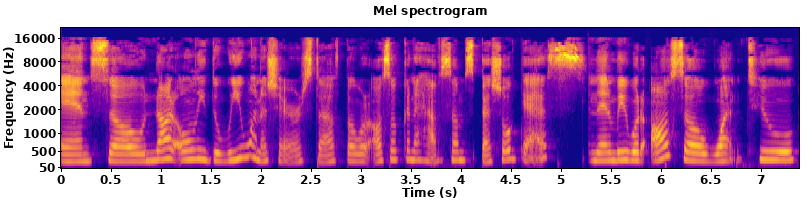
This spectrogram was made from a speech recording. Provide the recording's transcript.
And so not only do we want to share our stuff, but we're also going to have some special guests. And then we would also want to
